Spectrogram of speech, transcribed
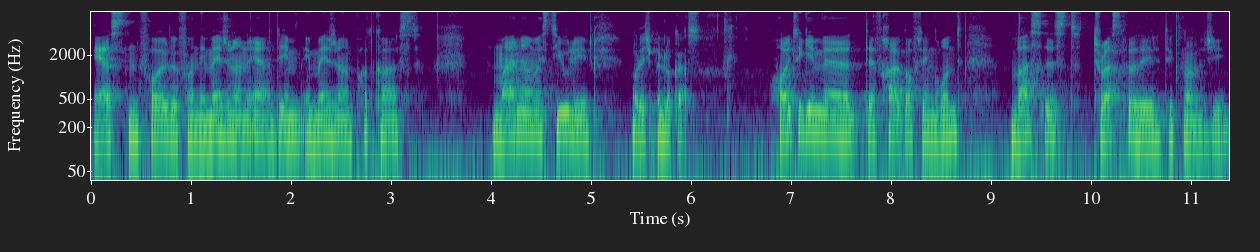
ersten Folge von Imagine on Air, dem Imagine on Podcast. Mein Name ist Juli. Und ich bin Lukas. Heute gehen wir der Frage auf den Grund, was ist Trustworthy Technology?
